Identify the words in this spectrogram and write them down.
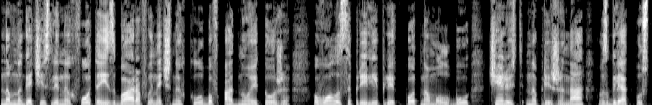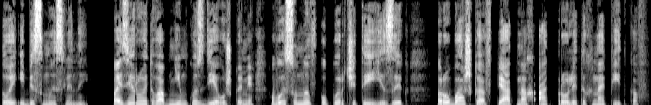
на многочисленных фото из баров и ночных клубов одно и то же. Волосы прилипли к потному лбу, челюсть напряжена, взгляд пустой и бессмысленный. Позирует в обнимку с девушками, высунув пупырчатый язык, рубашка в пятнах от пролитых напитков.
